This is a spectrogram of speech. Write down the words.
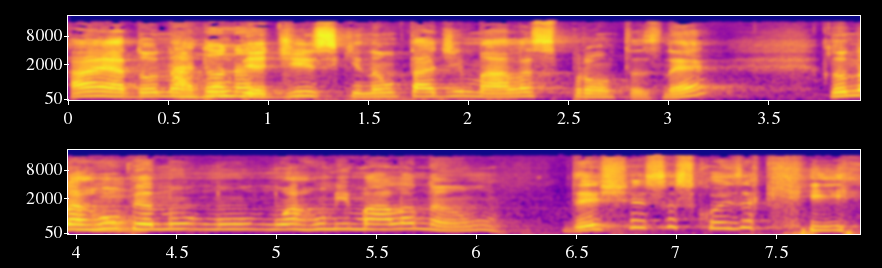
ah, a dona a Rúbia dona... disse que não está de malas prontas, né? Dona é. Rúbia, não, não, não arrume mala, não. Deixa essas coisas aqui.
